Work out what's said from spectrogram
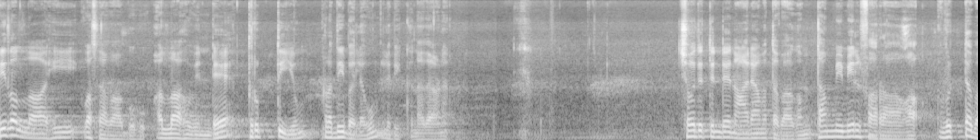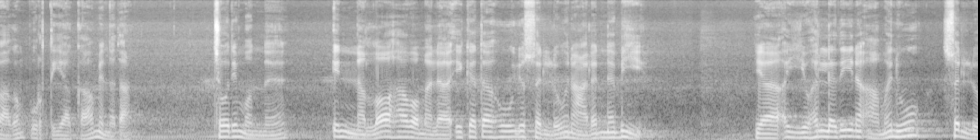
റിദല്ലാഹി വസവാബുഹു. അള്ളാഹുവിന്റെ തൃപ്തിയും പ്രതിഫലവും ലഭിക്കുന്നതാണ്. ചോദ്യത്തിന്റെ നാലാമത്തെ ഭാഗം തമ്മിമിൽ ഫറാഹ വിട്ട ഭാഗം പൂർത്തിയാക്കാം എന്നതാണ്. ചോദ്യം ഒന്ന് ഇന്നല്ലാഹ വ മലായികതഹു യുസല്ലൂന അലൻ നബി. യാ അയ്യുഹല്ലദീന ആമനു സല്ലു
